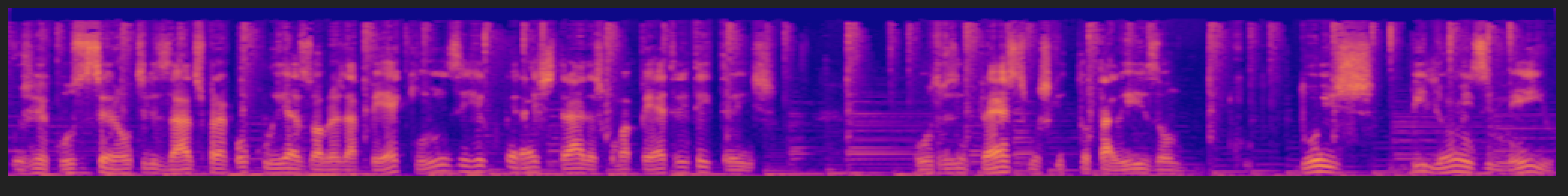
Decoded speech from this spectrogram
Os recursos serão utilizados para concluir as obras da PE 15 e recuperar estradas como a PE 33. Outros empréstimos que totalizam 2 bilhões e meio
